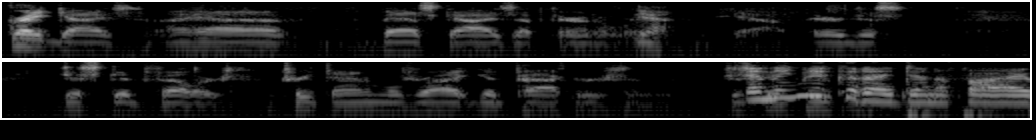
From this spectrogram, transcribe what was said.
great guys. I have best guys up there in the world. Yeah. yeah, they're just just good fellers. Treat the animals right, good packers, and just and good then you could identify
